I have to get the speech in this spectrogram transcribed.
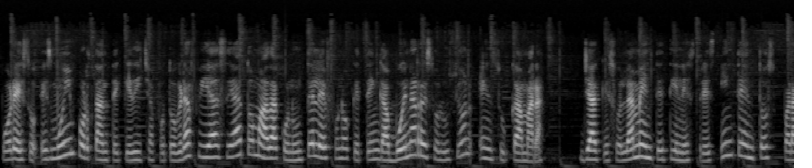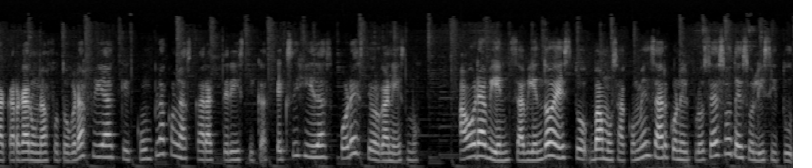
Por eso es muy importante que dicha fotografía sea tomada con un teléfono que tenga buena resolución en su cámara, ya que solamente tienes tres intentos para cargar una fotografía que cumpla con las características exigidas por este organismo. Ahora bien, sabiendo esto, vamos a comenzar con el proceso de solicitud.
